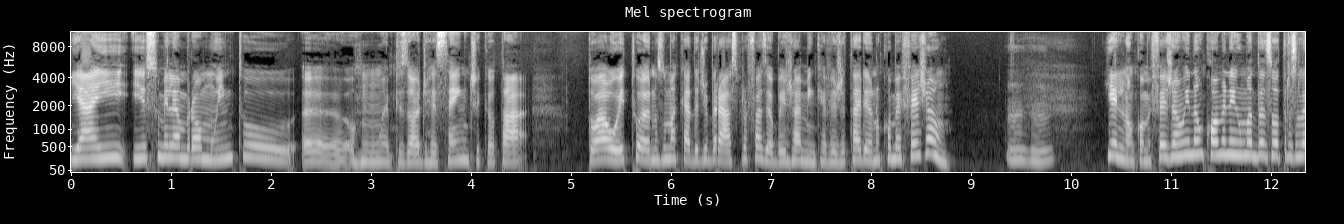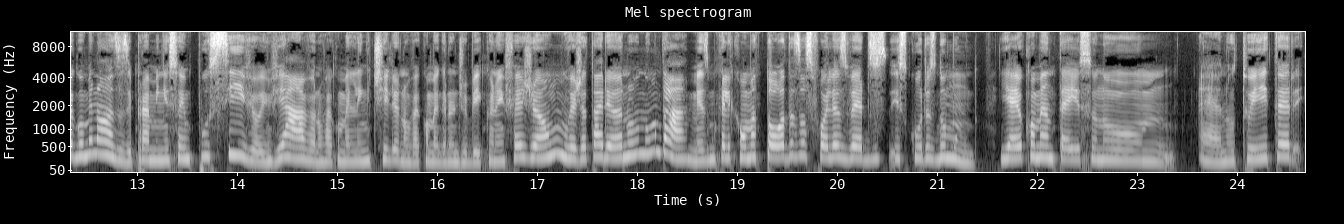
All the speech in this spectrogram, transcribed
E aí, isso me lembrou muito uh, um episódio recente que eu tá, tô há oito anos numa queda de braço para fazer o Benjamin, que é vegetariano, comer feijão. Uhum. E ele não come feijão e não come nenhuma das outras leguminosas. E para mim isso é impossível, inviável. Não vai comer lentilha, não vai comer grão de bico nem feijão. Um vegetariano não dá, mesmo que ele coma todas as folhas verdes escuras do mundo. E aí eu comentei isso no, é, no Twitter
